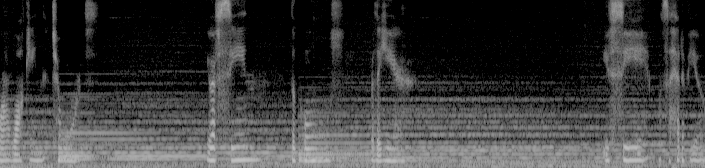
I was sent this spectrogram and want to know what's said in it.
are walking towards. You have seen the goals for the year. You see what's ahead of you.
